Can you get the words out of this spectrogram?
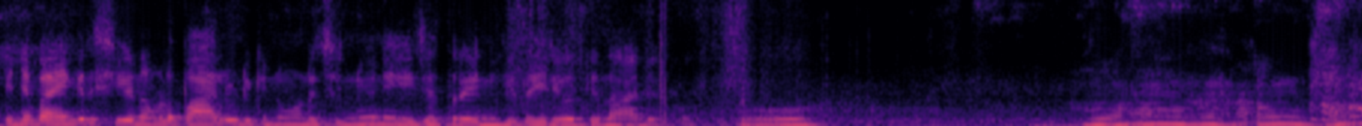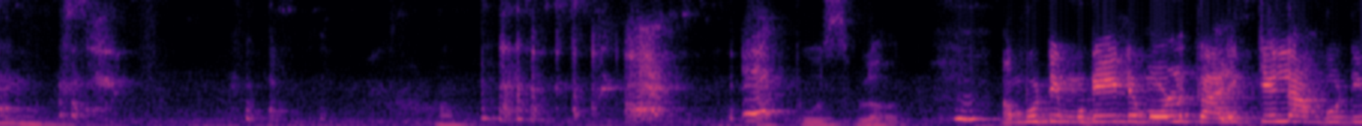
പിന്നെ ഭയങ്കര ക്ഷീണം. അവൾ പാൽ കുടിക്കുന്നതുകൊണ്ട് ചിന്നുവിന് ഏജ് എത്ര എനിക്കിത് ഇരുപത്തിനാല്. ഓ. അപ്പൂസ് ബ്ലോഗ് അമ്പൂട്ടി മുടിയിന്റെ മുകളിൽ കളിക്കില്ല അമ്പൂട്ടി?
